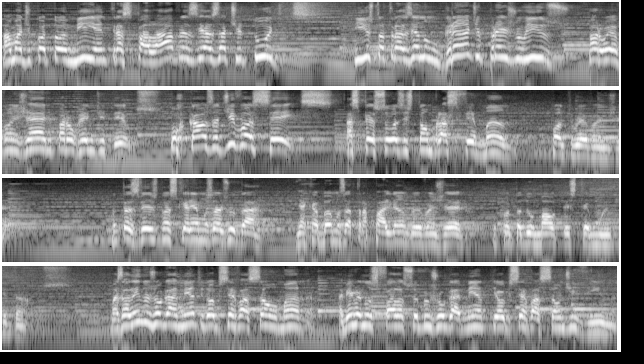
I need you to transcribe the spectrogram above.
Há uma dicotomia entre as palavras e as atitudes. E isso está trazendo um grande prejuízo para o Evangelho, para o reino de Deus. Por causa de vocês, as pessoas estão blasfemando contra o Evangelho. Muitas vezes nós queremos ajudar e acabamos atrapalhando o Evangelho por conta do mau testemunho que damos. Mas além do julgamento e da observação humana, a Bíblia nos fala sobre o julgamento e a observação divina.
